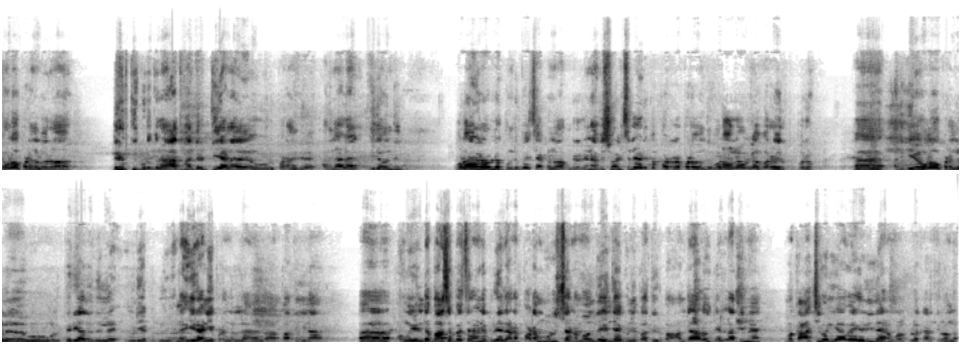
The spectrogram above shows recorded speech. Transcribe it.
எவ்வளோ படங்கள் வரும்? திருப்தி கொடுக்குற ஆத்மா திருப்தியான ஒரு படம் இது. அதனால இதை வந்து உலக லெவலில் கொண்டு போய் சேர்க்கணும் அப்படின்றது. ஏன்னா விஷுவல்ஸில் எடுக்கப்படுற படம் வந்து உலக லெவலில் வரவேற்பு பெறும். அதுக்கு எவ்வளோ படங்கள் உங்களுக்கு தெரியாதது இல்லை மீடியா பீப்புள் ஏன்னா ஈரானிய படங்கள்லாம் எல்லாம் பார்த்தீங்கன்னா அவங்க எந்த பாஷை பேசுகிறாங்கன்னு புரியாது. ஆனால் படம் முழுசாக நம்ம வந்து என்ஜாய் பண்ணி பார்த்துருப்போம். அந்த அளவுக்கு எல்லாத்தையுமே நம்ம காட்சி வழியாகவே எளிதாக நம்மளுக்குள்ளே கடத்திடுவாங்க.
